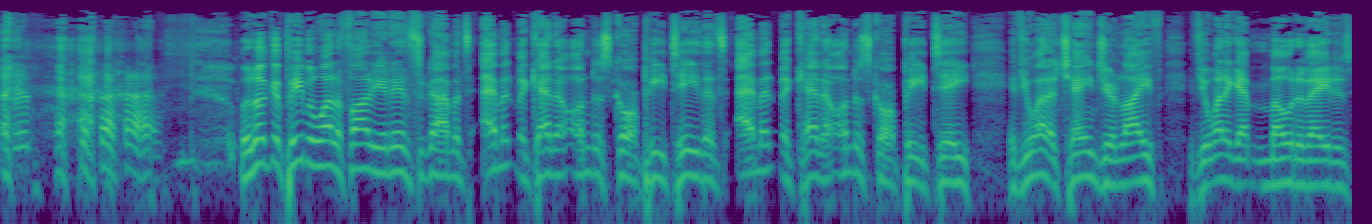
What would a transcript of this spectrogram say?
this rate. Well, look, if people want to follow you on Instagram, it's Emmet McKenna underscore PT. That's Emmet McKenna underscore PT. If you want to change your life, if you want to get motivated,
